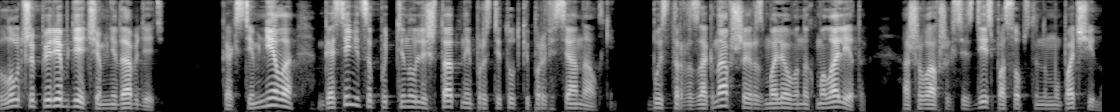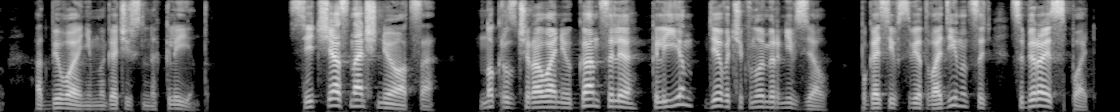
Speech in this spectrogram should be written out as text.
Лучше перебдеть, чем недобдеть. Как стемнело, в гостинице подтянулись штатные проститутки-профессионалки, быстро разогнавшие размалеванных малолеток, ошивавшихся здесь по собственному почину, отбивая немногочисленных клиентов. «Сейчас начнется!» Но к разочарованию канцеля клиент девочек в номер не взял, погасив свет в одиннадцать, собираясь спать,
